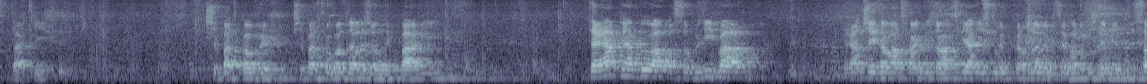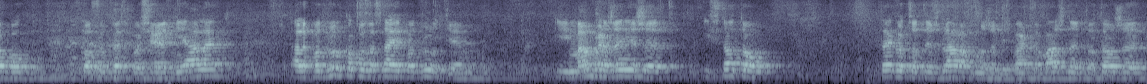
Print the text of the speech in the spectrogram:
z takich przypadkowych, przypadkowo znalezionych bali. Terapia była osobliwa, raczej załatwiali, załatwialiśmy problemy psychologiczne między sobą w sposób bezpośredni, ale, ale podwórko pozostaje podwórkiem. I mam wrażenie, że istotą tego, co też dla Was może być bardzo ważne, to to, że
